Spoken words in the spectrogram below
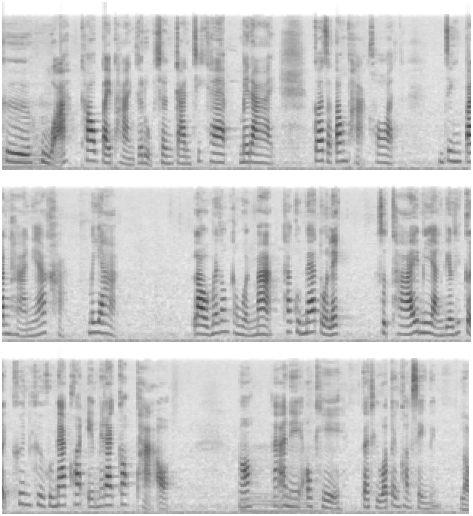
คือหัวเข้าไปผ่านกระดูกเชิงกรานที่แคบไม่ได้ ก็จะต้องผ่าคลอด จริงๆปัญหาเนี้ยค่ะ ไม่ยาก เราไม่ต้องกังวลมาก ถ้าคุณแม่ตัวเล็ก สุดท้ายมีอย่างเดียวที่เกิดขึ้นคือคุณแม่คลอดเองไม่ได้ก็ผ่าออกเนาะถ้าอันนี้โอเค แต่ถือว่าเป็นความเสี่ยงหนึ่ง เรา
